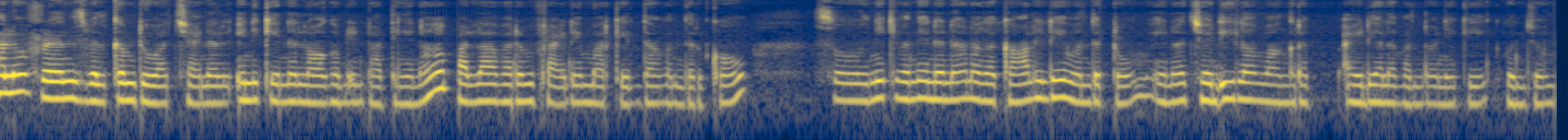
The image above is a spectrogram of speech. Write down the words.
Hello friends welcome to our channel இன்றைக்கி என்ன லாக் அப்படின்னு பார்த்தீங்கன்னா பல்லாவரம் ஃப்ரைடே மார்க்கெட் தான் வந்திருக்கோம். ஸோ இன்றைக்கி வந்து என்னென்னா நாங்கள் காலையிலே வந்துட்டோம். ஏன்னா செடிலாம் வாங்குற ஐடியாவில் வந்தோம் இன்றைக்கி கொஞ்சம்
